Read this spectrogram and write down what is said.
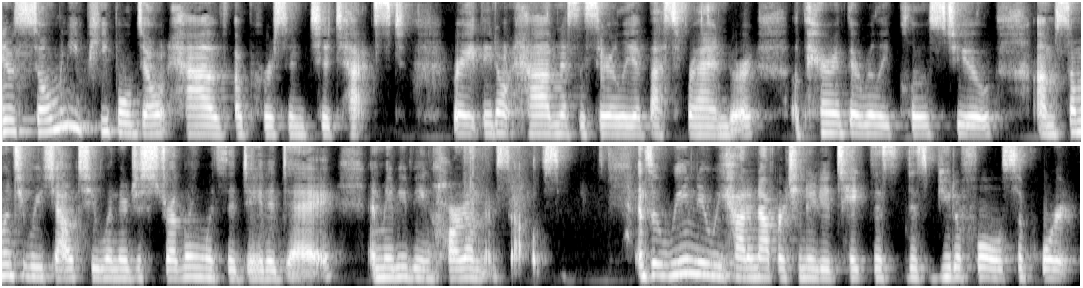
You know, so many people don't have a person to text right? They don't have necessarily a best friend or a parent they're really close to, um, someone to reach out to when they're just struggling with the day to day and maybe being hard on themselves. And so we knew we had an opportunity to take this, this beautiful support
